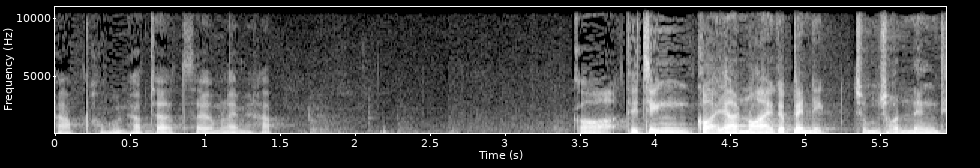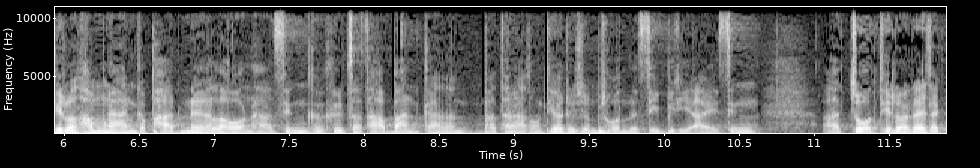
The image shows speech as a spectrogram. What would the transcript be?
ครับขอบคุณครับจะเสริมอะไรไหมครับ ก็ที่จริงเกาะยาวน้อยก็เป็นอีกชุมชนหนึ่งที่เราทำงานกับพาร์ทเนอร์เรานะฮะซึ่งก็คือสถาบันการพัฒนาท่องเที่ยวในชุมชนหรือ CPTI ซึ่งอ่าโจทย์ที่เราได้จาก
